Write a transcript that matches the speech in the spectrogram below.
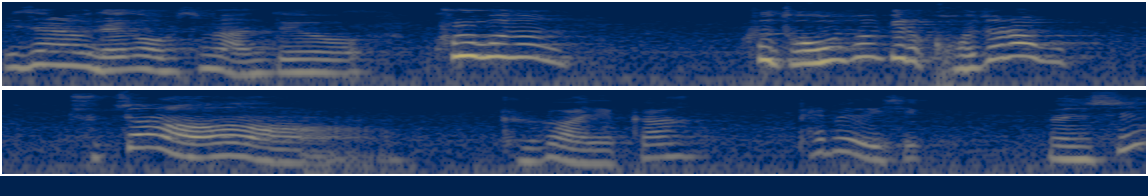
이 사람은 내가 없으면 안 돼요 그러고는 그 더운 손길을 거절하고 죽잖아 그거 아닐까? 패배의식. 낸시?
